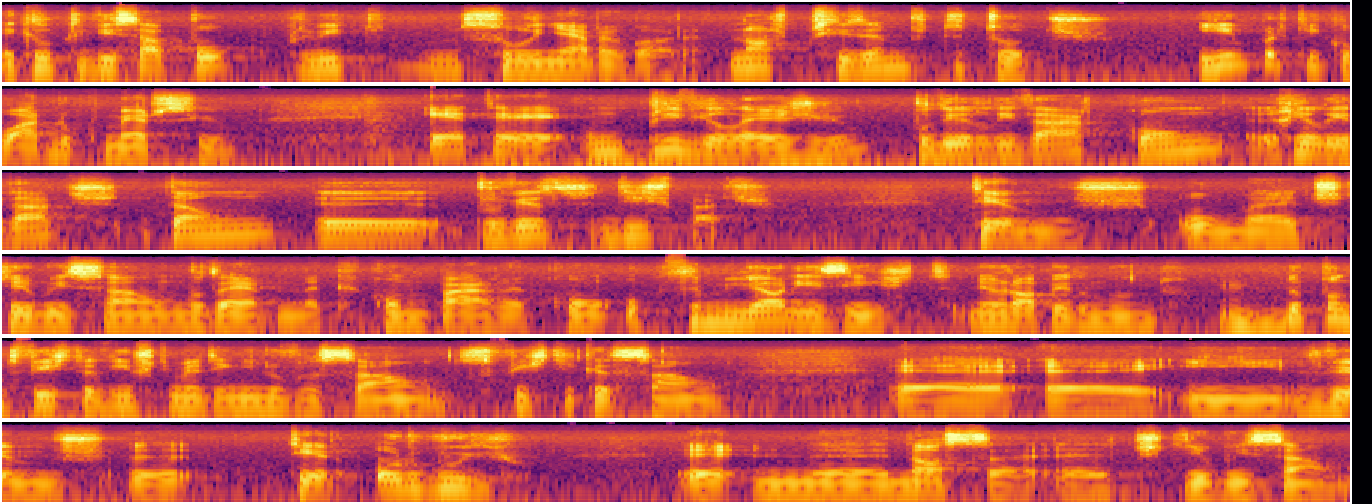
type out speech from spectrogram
Aquilo que disse há pouco permite-me sublinhar agora. Nós precisamos de todos. E em particular no comércio é até um privilégio poder lidar com realidades tão, eh, por vezes, dispares. Temos uma distribuição moderna que compara com o que de melhor existe na Europa e do mundo, uhum. do ponto de vista de investimento em inovação, de sofisticação, eh, eh, e devemos eh, ter orgulho na nossa distribuição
